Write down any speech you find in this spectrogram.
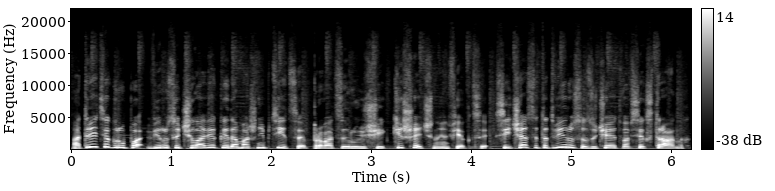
А третья группа – вирусы человека и домашней птицы, провоцирующие кишечные инфекции. Сейчас этот вирус изучают во всех странах.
